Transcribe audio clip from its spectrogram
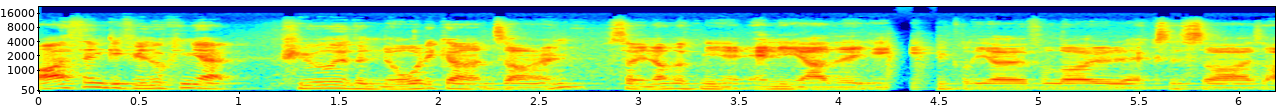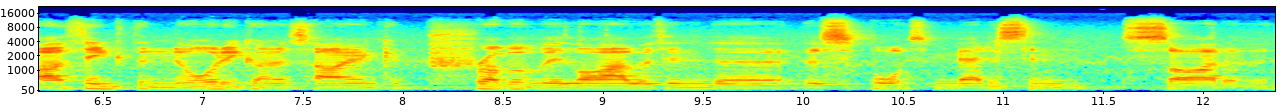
I think if you're looking at purely the Nordic on its own, so you're not looking at any other equally overloaded exercise, I think the Nordic on its own could probably lie within the, the sports medicine side of it.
